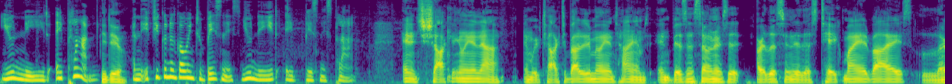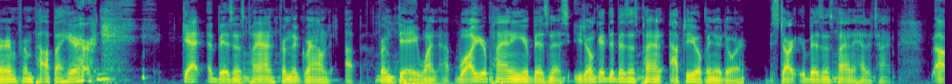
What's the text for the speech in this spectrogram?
You need a plan. You do. And if you're going to go into business, you need a business plan. And shockingly enough, and we've talked about it a million times, and business owners that are listening to this, take my advice, learn from Papa here. Get a business plan from the ground up, from day one up. While you're planning your business, you don't get the business plan after you open your door. Start your business plan ahead of time. Uh,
